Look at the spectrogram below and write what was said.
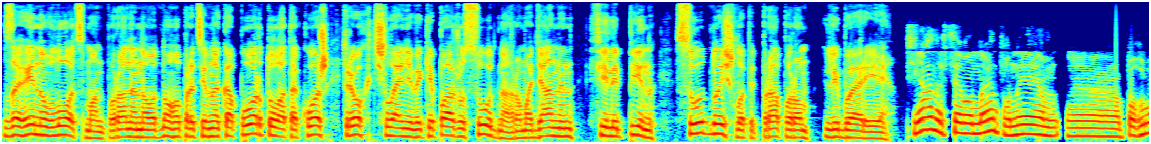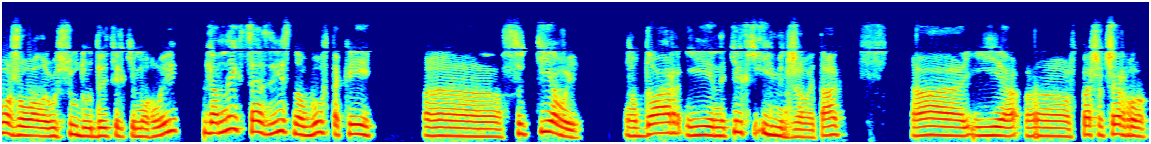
Загинув лоцман, поранено одного працівника порту, а також трьох членів екіпажу судна, громадянин Філіппін. Судно йшло під прапором Ліберії. Росіяни в цей момент вони е, погрожували усюди, де тільки могли. Для них це, звісно, був такий е, суттєвий удар, і не тільки іміджевий, так а і е, в першу чергу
